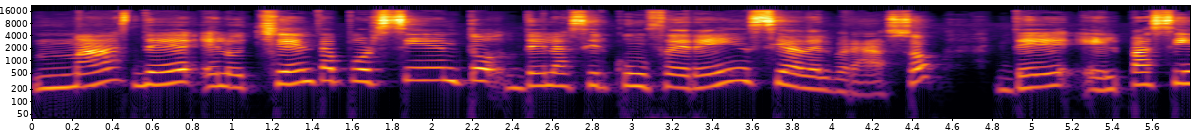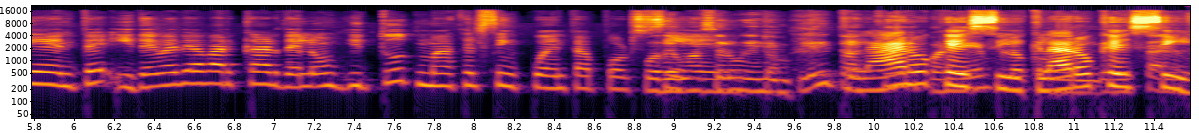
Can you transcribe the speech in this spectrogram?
más del 80% de la circunferencia del brazo del paciente y debe de abarcar de longitud más del 50%. Podemos hacer un ejemplito. Claro que sí, claro que sí.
